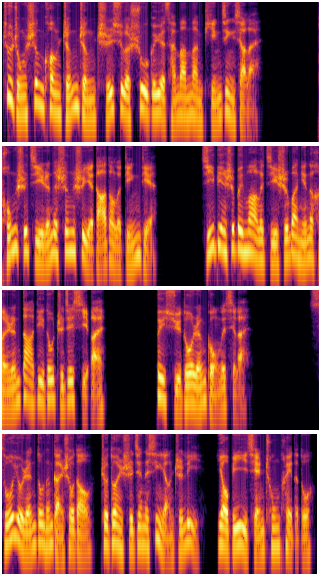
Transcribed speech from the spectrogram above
这种盛况整整持续了数个月，才慢慢平静下来。同时，几人的声势也达到了顶点，即便是被骂了几十万年的狠人大帝，都直接洗白，被许多人拱了起来。所有人都能感受到这段时间的信仰之力要比以前充沛的多。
